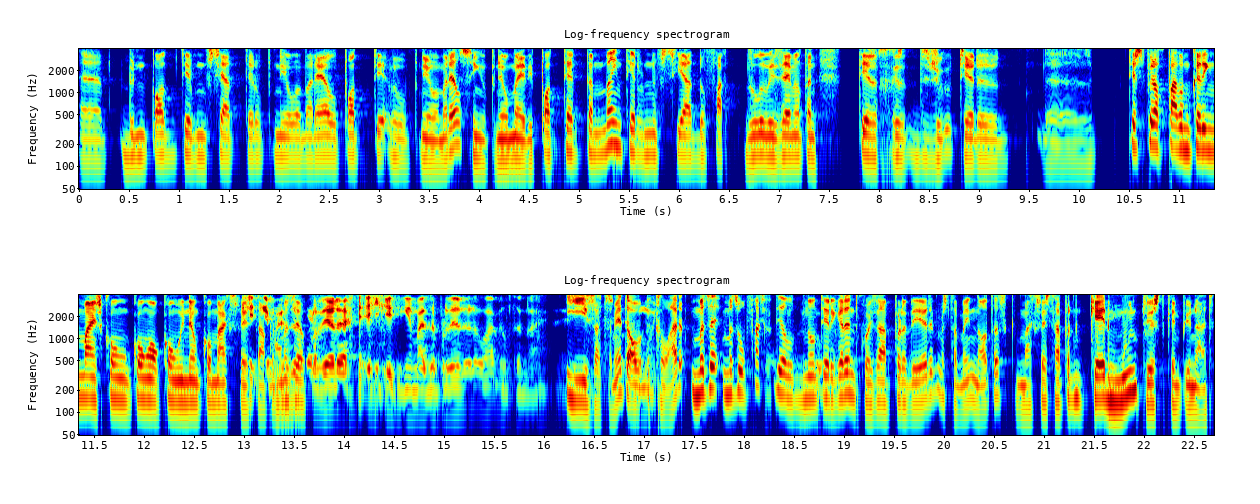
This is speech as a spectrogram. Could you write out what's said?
uh, pode ter beneficiado de ter o pneu amarelo, pode ter o pneu amarelo, sim, o pneu médio, pode ter também ter beneficiado do facto de Lewis Hamilton ter, ter uh, ter-se preocupado um bocadinho mais com, com o Ocon e não com o Max Verstappen. Mas ele... perder, e quem tinha mais a perder era o Hamilton, não é? E exatamente, ó, claro, mas, é, mas o facto dele não ter grande coisa a perder, mas também nota-se que Max Verstappen quer muito este campeonato.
